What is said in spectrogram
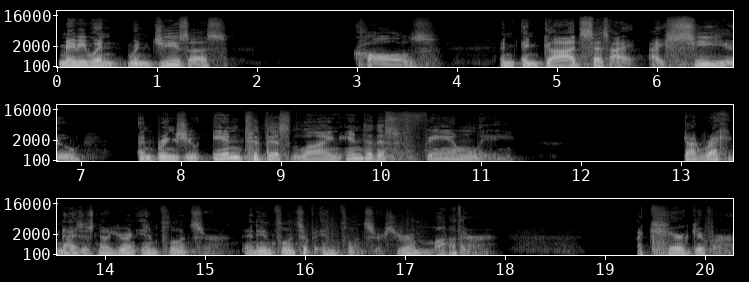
Maybe when, when Jesus calls and, and God says, I, I see you and brings you into this line, into this family, God recognizes no, you're an influencer, an influencer of influencers. You're a mother, a caregiver,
